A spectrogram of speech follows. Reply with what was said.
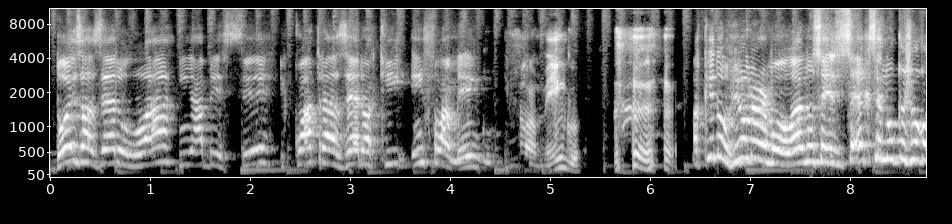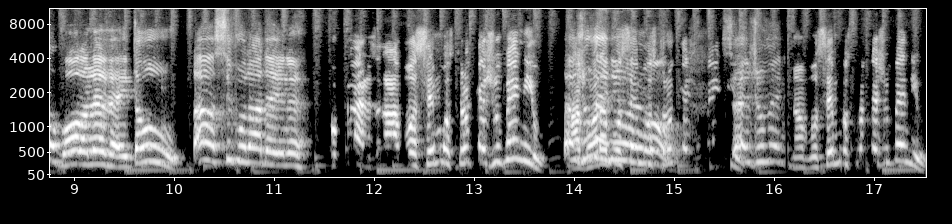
2x0 lá em ABC e 4x0 aqui em Flamengo. Flamengo? Aqui no Rio, meu irmão, lá não sei, é que você nunca jogou bola, né, velho? Então, dá uma segurada aí, né? Ô, Carlos, ah, você mostrou que é juvenil. É Agora juvenil, você mostrou que é Você juvenil. é juvenil. Não, você mostrou que é juvenil.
